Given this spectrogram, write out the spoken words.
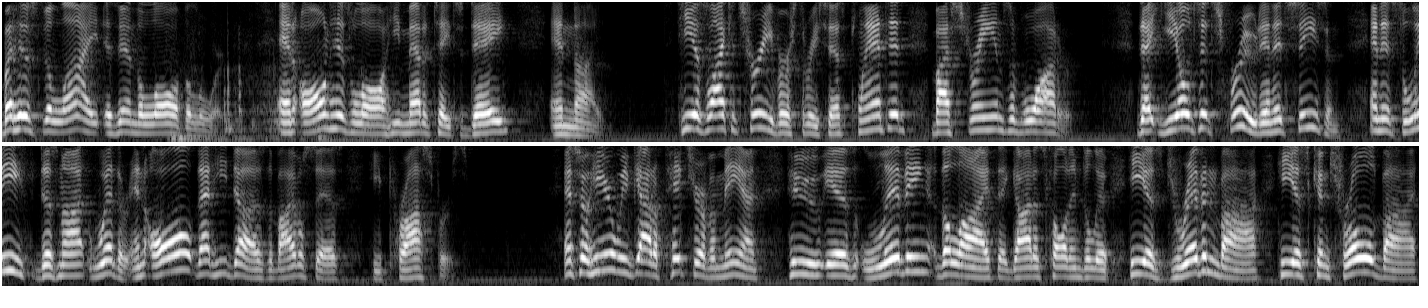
But his delight is in the law of the Lord, and on his law he meditates day and night. He is like a tree, verse 3 says, planted by streams of water, that yields its fruit in its season and its leaf does not wither. And all that he does, the Bible says, he prospers. And so here we've got a picture of a man who is living the life that God has called him to live. He is driven by, he is controlled by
